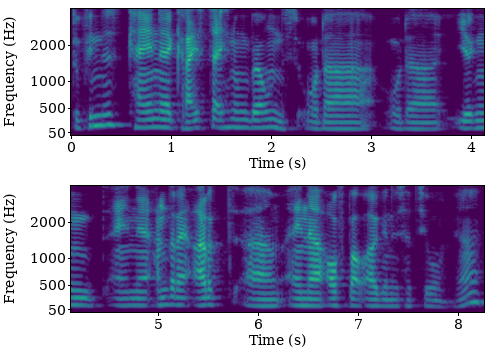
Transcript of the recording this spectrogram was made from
du findest keine Kreiszeichnung bei uns oder, oder irgendeine andere Art äh, einer Aufbauorganisation, ja?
